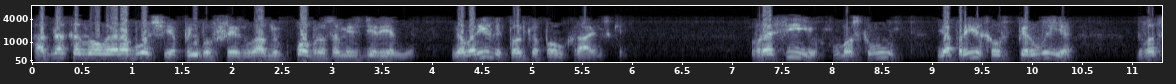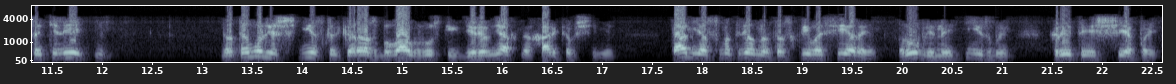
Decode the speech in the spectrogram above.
Однако новые рабочие, прибывшие главным образом из деревни, говорили только по-украински. В Россию, в Москву, я приехал впервые двадцатилетним до того лишь несколько раз бывал в русских деревнях на Харьковщине. Там я смотрел на тоскливо-серые, рубленые избы, крытые щепой,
